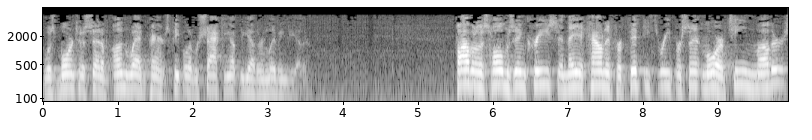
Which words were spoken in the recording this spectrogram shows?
was born to a set of unwed parents, people that were shacking up together and living together. Fatherless homes increased, and they accounted for 53% more of teen mothers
